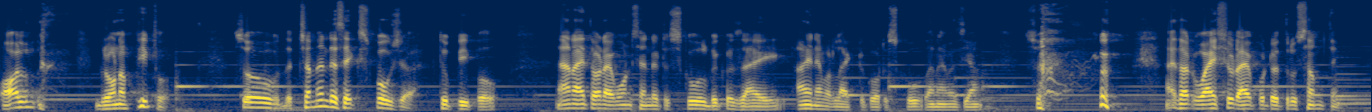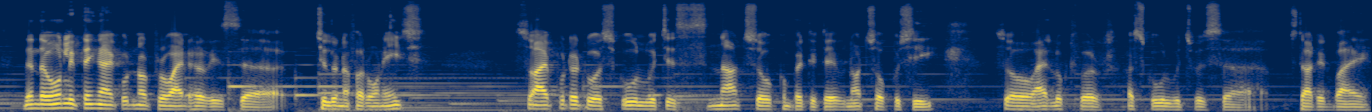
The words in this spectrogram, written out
all grown-up people. So, the tremendous exposure to people and I thought I won't send her to school because I… I never liked to go to school when I was young. So I thought, why should I put her through something? Then the only thing I could not provide her is uh, children of her own age. So I put her to a school which is not so competitive, not so pushy. So I looked for a school which was uh, started by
